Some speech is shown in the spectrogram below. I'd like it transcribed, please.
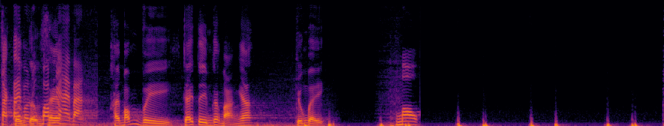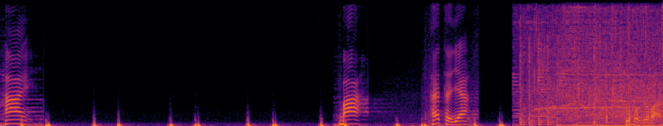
Đặt tay Tưởng vào nút bấm nha hai bạn. Hãy bấm vì trái tim các bạn nha. Chuẩn bị. Một hai. Ba. Hết thời gian. Chúc mừng các bạn.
